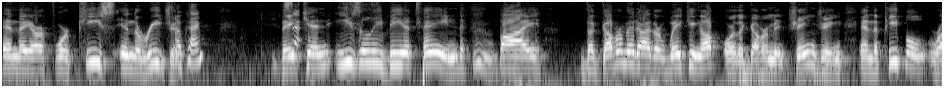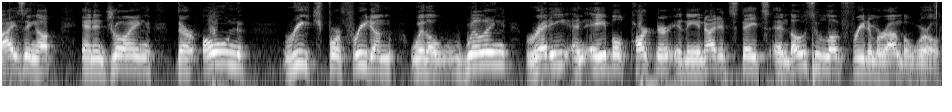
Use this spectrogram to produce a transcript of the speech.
and they are for peace in the region. Okay. They So- can easily be attained by the government either waking up or the government changing, and the people rising up and enjoying their own reach for freedom with a willing, ready, and able partner in the United States and those who love freedom around the world.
